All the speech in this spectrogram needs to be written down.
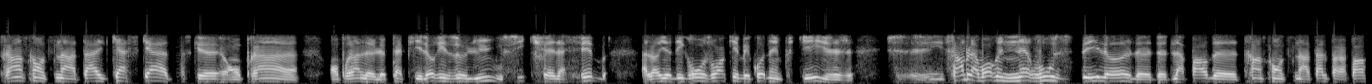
transcontinental cascade parce que on prend euh, on prend le, papier là résolu aussi qui fait la fibre. Alors il y a des gros joueurs québécois impliqués. il semble avoir une nervosité là de, de, de, la part de transcontinental par rapport.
